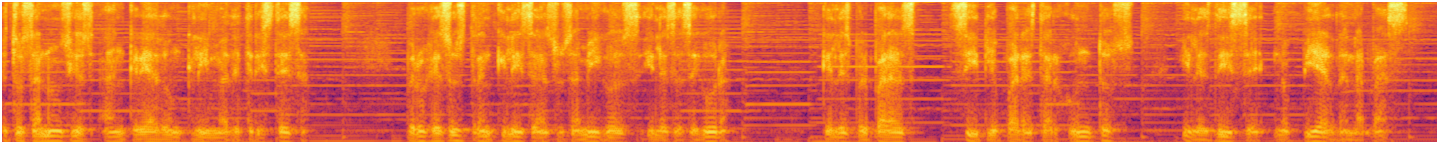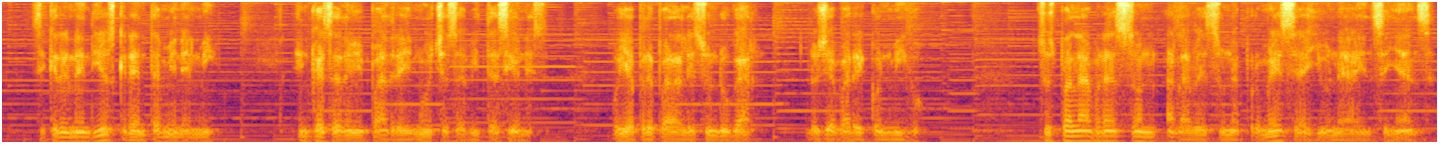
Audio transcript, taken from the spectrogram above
Estos anuncios han creado un clima de tristeza pero Jesús tranquiliza a sus amigos y les asegura que les prepara sitio para estar juntos y les dice, no pierdan la paz. Si creen en Dios, creen también en mí. En casa de mi Padre hay muchas habitaciones. Voy a prepararles un lugar, los llevaré conmigo. Sus palabras son a la vez una promesa y una enseñanza.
